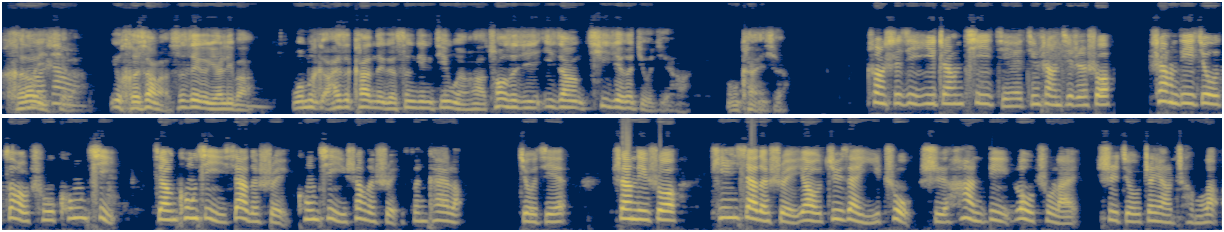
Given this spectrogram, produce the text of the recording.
合到一起了，又合上了，是这个原理吧？我们还是看那个圣经经文哈，《创世纪》一章七节和九节哈，我们看一下，《创世纪》一章七节，经上记着说，上帝就造出空气，将空气以下的水、空气以上的水分开了。九节，上帝说。天下的水要聚在一处，使旱地露出来，事就这样成了。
